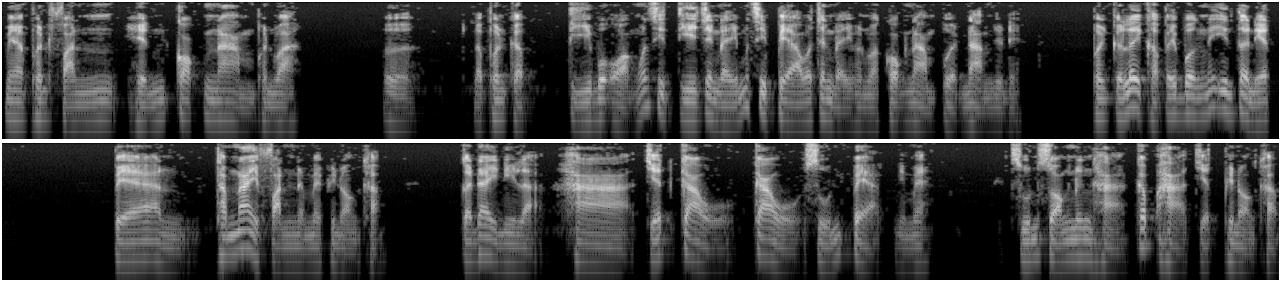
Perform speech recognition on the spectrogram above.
แม่เพิ่นฝันเห็นกอกน้ำเพิ่นว่า เออ แล้วเพิ่นกับตีบ่ออกมันสิตีจังไดมันสิแปลว่าจังไดเพิ่นว่ากอกน้ำเปิดน้ำอยู่เนี่ยเพิ่นก็เลยเข้าไปเบิ่งในอินเทอร์เน็ต แปลอันทำนายฝันน่ะแม่พี่น้องครับ ก็ได้นี่ล่ะ579908นี่แม่0215กับ57พี่น้องครับ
